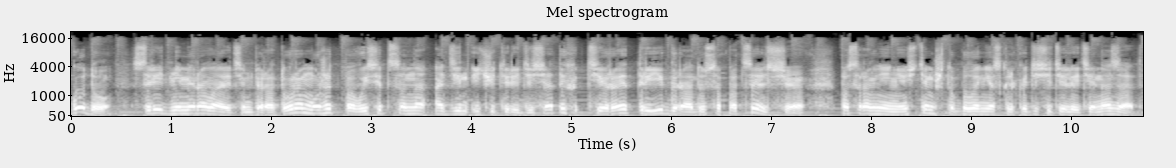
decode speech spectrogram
году среднемировая температура может повыситься на 1,4-3 градуса по Цельсию по сравнению с тем, что было несколько десятилетий назад.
